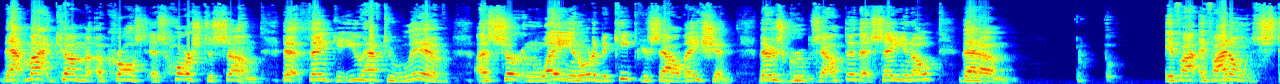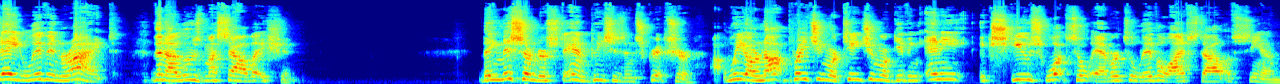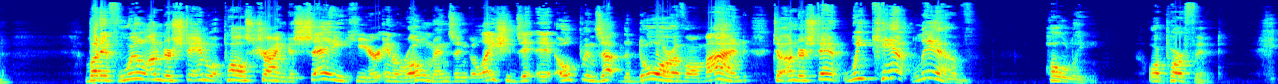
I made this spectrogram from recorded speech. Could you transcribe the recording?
that might come across as harsh to some that think that you have to live a certain way in order to keep your salvation. There's groups out there that say, you know, that um, if I if I don't stay living right, then I lose my salvation. They misunderstand pieces in Scripture. We are not preaching or teaching or giving any excuse whatsoever to live a lifestyle of sin. But if we'll understand what Paul's trying to say here in Romans and Galatians, it, it opens up the door of our mind to understand we can't live holy or perfect.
